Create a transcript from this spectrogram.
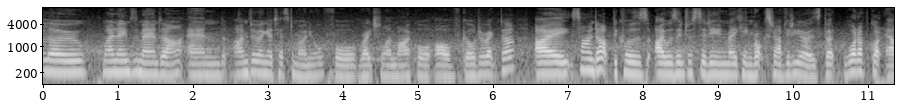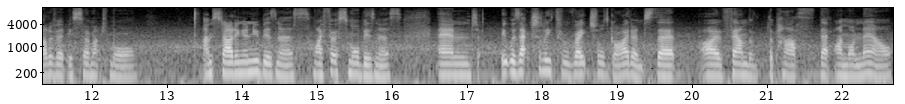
Hello, my name's Amanda and I'm doing a testimonial for Rachel and Michael of Girl Director. I signed up because I was interested in making rockstar videos, but what I've got out of it is so much more. I'm starting a new business, my first small business, and it was actually through Rachel's guidance that I've found the, the path that I'm on now.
